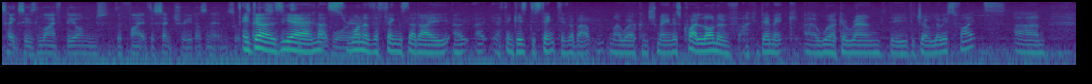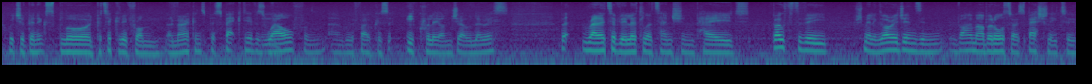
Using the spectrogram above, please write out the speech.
takes his life beyond the fight of the century, doesn't it? Sort of it does, yeah, and that's War, one of the things that I, I, I think is distinctive about my work on Schmeling. There's quite a lot of academic uh, work around the the Joe Louis fights. Um, which have been explored particularly from an American's perspective as mm. well, from, uh, with a focus equally on Joe Louis relatively little attention paid both to the Schmeling's origins in Weimar, but also especially to,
